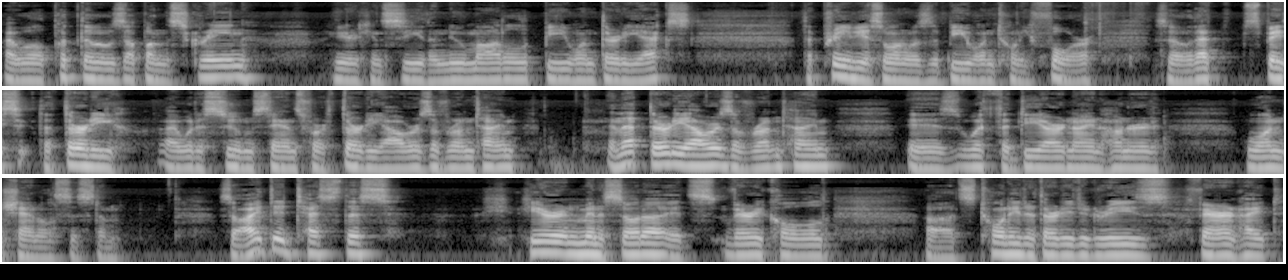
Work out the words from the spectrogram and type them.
I will put those up on the screen. Here you can see the new model B130X. The previous one was the B124. So that's basic. The 30, I would assume, stands for 30 hours of runtime. And that 30 hours of runtime is with the DR900 one channel system. So I did test this here in Minnesota. It's very cold. Uh, it's 20 to 30 degrees Fahrenheit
